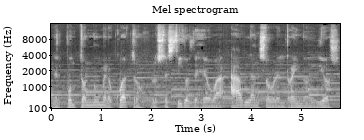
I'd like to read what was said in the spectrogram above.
En el punto número 4, los testigos de Jehová hablan sobre el reino de Dios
